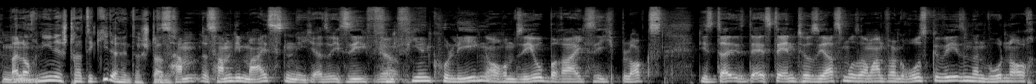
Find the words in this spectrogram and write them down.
mhm. weil auch nie eine Strategie dahinter stand. Das haben, das haben die meisten nicht. Also ich sehe von ja. vielen Kollegen, auch im SEO-Bereich, sehe ich Blogs, die, da, da ist der Enthusiasmus am Anfang groß gewesen, dann wurden auch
